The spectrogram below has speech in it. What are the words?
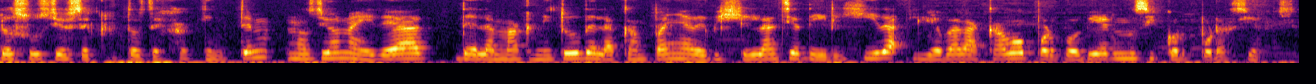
los sucios secretos de Hacking Team nos dio una idea de la magnitud de la campaña de vigilancia dirigida y llevada a cabo por gobiernos y corporaciones.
